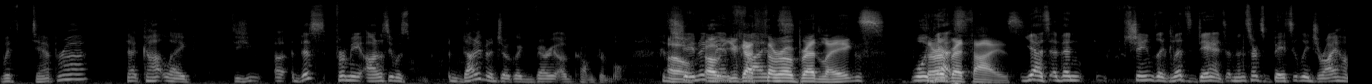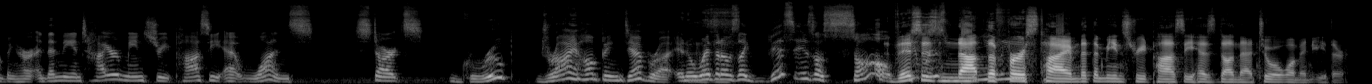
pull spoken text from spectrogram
with Deborah that got like, did you? Uh, this for me honestly was not even a joke, like very uncomfortable. Because Oh. Shane oh, you got finds- thoroughbred legs, well, thoroughbred yes. thighs. Yes, and then Shane's like, let's dance, and then starts basically dry humping her, and then the entire Mean Street posse at once starts group dry humping Deborah in a way that I was like, this is assault. This is not the first time that the Mean Street Posse has done that to a woman either.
